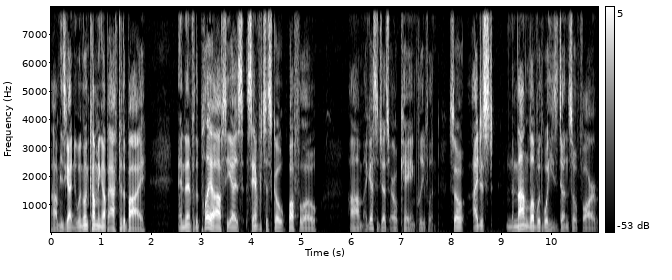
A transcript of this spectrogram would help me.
Um, he's got New England coming up after the bye, and then for the playoffs, he has San Francisco, Buffalo. Um, I guess the Jets are okay in Cleveland. So I just I'm not in love with what he's done so far,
